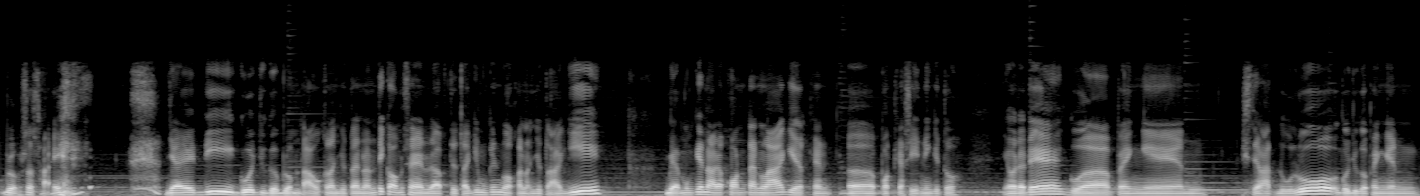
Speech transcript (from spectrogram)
belum selesai. Jadi gue juga belum tahu kelanjutan nanti kalau misalnya ada update lagi mungkin gue akan lanjut lagi biar mungkin ada konten lagi ya kan uh, podcast ini gitu. Ya udah deh gue pengen istirahat dulu. Gue juga pengen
